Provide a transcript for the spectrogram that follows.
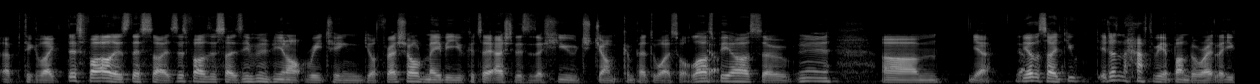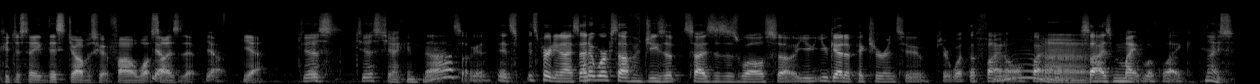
a particular like this file is this size, this file is this size. Even if you're not reaching your threshold, maybe you could say actually this is a huge jump compared to what I saw last yeah. PR. So, eh. um, yeah. yeah. The other side, you it doesn't have to be a bundle, right? Like you could just say this JavaScript file, what yeah. size is it? Yeah. Yeah. Just just checking. No, it's all good. It's it's pretty nice, and it works off of gzip sizes as well. So you, you get a picture into sort of what the final final ah. size might look like. Nice.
